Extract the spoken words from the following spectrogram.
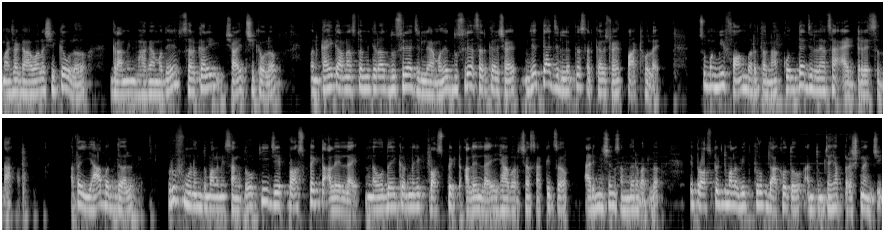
माझ्या गावाला शिकवलं ग्रामीण भागामध्ये सरकारी शाळेत शिकवलं पण काही कारणास्तव मी त्याला दुसऱ्या जिल्ह्यामध्ये दुसऱ्या सरकारी शाळेत म्हणजे त्या जिल्ह्यातल्या सरकारी शाळेत पाठवलं आहे सो मग मी फॉर्म भरताना कोणत्या जिल्ह्याचा ॲड्रेस दाखवू? आता याबद्दल प्रूफ म्हणून तुम्हाला मी सांगतो की जे प्रॉस्पेक्ट आलेलं आहे नवोदयकडनं जे प्रॉस्पेक्ट आलेलं आहे ह्या वर्षासाठीचं ॲडमिशन संदर्भातलं ते प्रॉस्पेक्ट तुम्हाला विथ प्रूफ दाखवतो आणि तुमच्या ह्या प्रश्नांची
